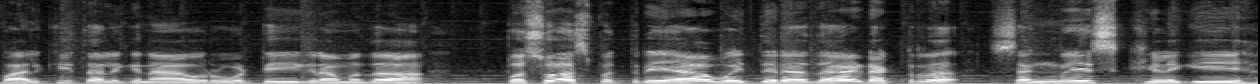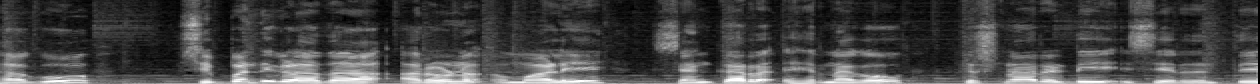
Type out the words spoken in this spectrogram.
ಬಾಲ್ಕಿ ತಾಲೂಕಿನ ಹೊರವಟ್ಟಿ ಗ್ರಾಮದ ಪಶು ಆಸ್ಪತ್ರೆಯ ವೈದ್ಯರಾದ ಡಾಕ್ಟರ್ ಸಂಗಮೇಶ್ ಖಿಳಗಿ ಹಾಗೂ ಸಿಬ್ಬಂದಿಗಳಾದ ಅರುಣ್ ಮಾಳಿ, ಶಂಕರ್ ಹಿರ್ನಾಗೌ ಕೃಷ್ಣಾರೆಡ್ಡಿ ಸೇರಿದಂತೆ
